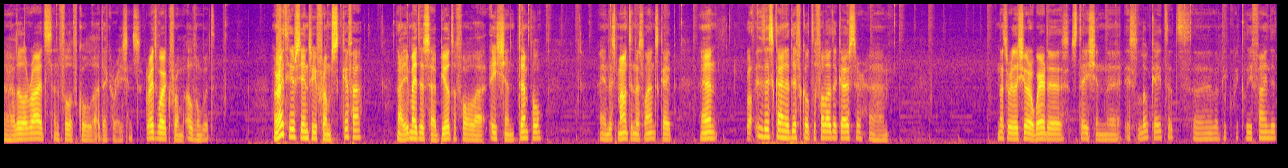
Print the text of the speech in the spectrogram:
uh, little rides and full of cool uh, decorations. Great work from Ovenwood. Alright, here's the entry from Skiva. Now he made this uh, beautiful Asian temple in this mountainous landscape. And well, it is kind of difficult to follow the coaster. Um, Not really sure where the station uh, is located. Uh, let me quickly find it.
